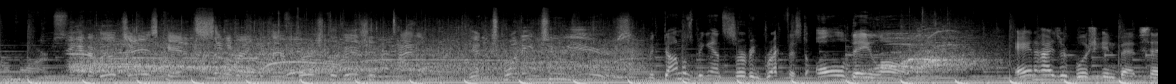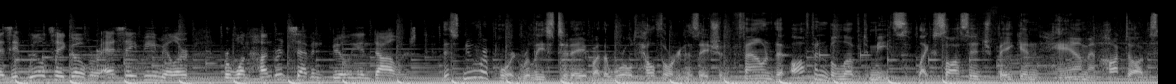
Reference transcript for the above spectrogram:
on Mars. And the Blue Jays can celebrate their first division title in 22 years. McDonald's began serving breakfast all day long. Anheuser-Busch InBev says it will take over SAB Miller for $107 billion. This new report released today by the World Health Organization found that often beloved meats like sausage, bacon, ham, and hot dogs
